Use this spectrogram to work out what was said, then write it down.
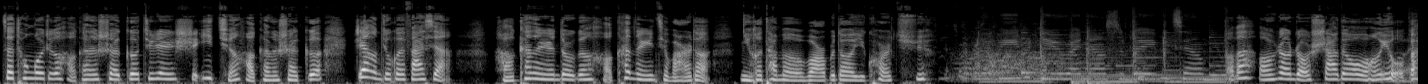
再通过这个好看的帅哥去认识一群好看的帅哥，这样就会发现，好看的人都是跟好看的人一起玩的，你和他们玩不到一块儿去。好吧，网上找沙雕网友吧。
